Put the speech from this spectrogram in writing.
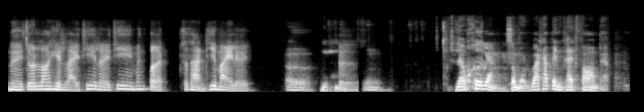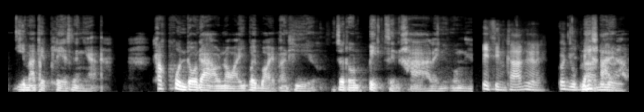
เหนื่อยจนเราเห็นหลายที่เลยที่มันเปิดสถานที่ใหม่เลย เออเอออืมแล้วคืออย่างสมมติว่าถ้าเป็นแพลตฟอร์มแบบ e-marketplace อย่างเงี้ย ถ้าคุณโดนดาวน้อยบ่อย ๆ บางที จะโดนปิดสินค้าอะไรอย่างเงี้ยพวกนี้ปิดสินค้าคืออะไร ก็ยุบไม่ร้านไปขายเลยครับ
